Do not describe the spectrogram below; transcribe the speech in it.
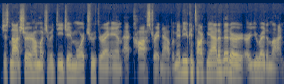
just not sure how much of a DJ Moore truther I am at cost right now. But maybe you can talk me out of it, or are you right in line?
